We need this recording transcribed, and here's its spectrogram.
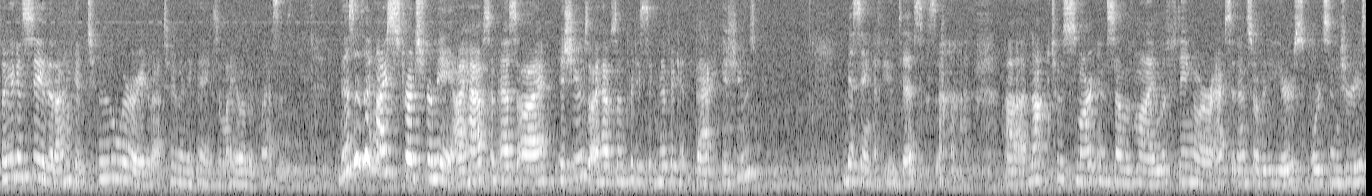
So you can see that I don't get too worried about too many things in my yoga classes. This is a nice stretch for me. I have some SI issues. I have some pretty significant back issues missing a few discs. uh, not too smart in some of my lifting or accidents over the years, sports injuries.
